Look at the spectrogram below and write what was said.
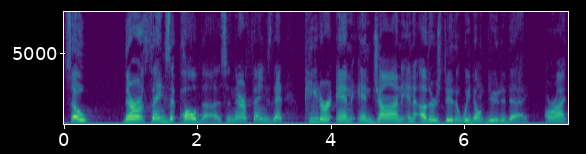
So there are things that Paul does, and there are things that Peter and, and John and others do that we don't do today, all right?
